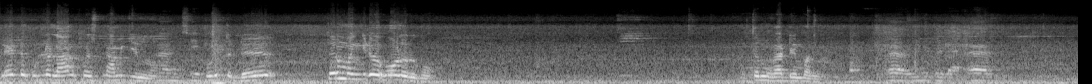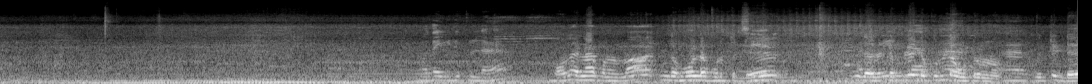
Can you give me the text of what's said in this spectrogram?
பிளேட்டுக்குள்ள லாங் ஃபர்ஸ்ட் அமைக்கணும். கொடுத்துட்டு திரும்ப இங்கிட்ட ஹோல் இருக்கும். திரும்ப காட்டியும் பாருங்க. ஆ இதுக்குள்ள ஆ. முத இதுக்குள்ள முதல்ல என்ன பண்ணணும்னா இந்த ஹோல்ல கொடுத்துட்டு. இந்த ரெண்டு பிளேட்டுக்குள்ள விட்டுறணும். விட்டுட்டு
